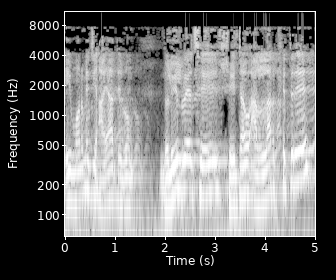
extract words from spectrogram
এই মর্মে যে আয়াত এবং দলিল রয়েছে, সেটাও আল্লাহর ক্ষেত্রে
